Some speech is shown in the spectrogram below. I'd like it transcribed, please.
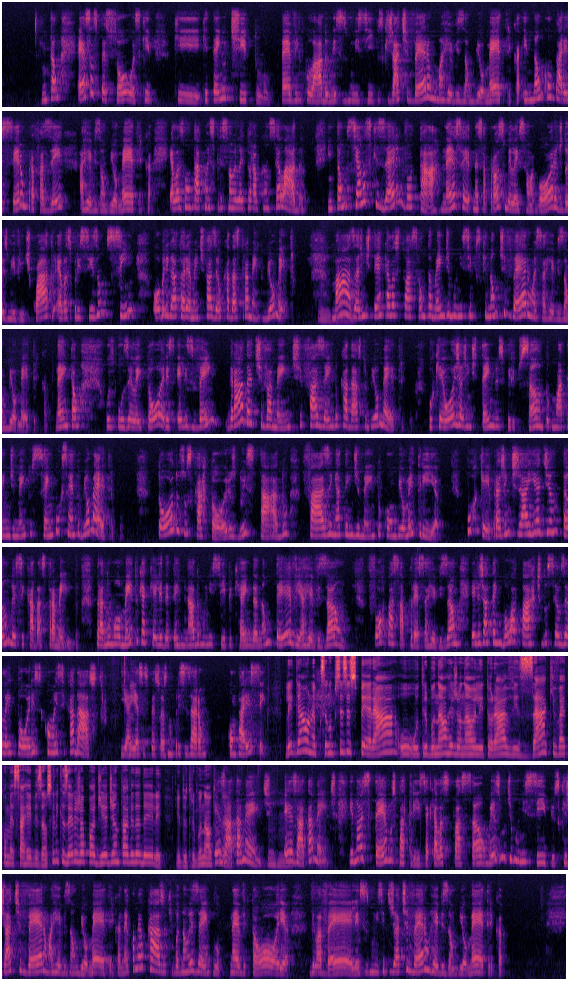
Então, essas pessoas que, que, que têm o título né, vinculado nesses municípios que já tiveram uma revisão biométrica e não compareceram para fazer a revisão biométrica, elas vão estar com a inscrição eleitoral cancelada. Então, se elas quiserem votar nessa, nessa próxima eleição agora, de 2024, elas precisam sim, obrigatoriamente, fazer o cadastramento biométrico. Uhum. Mas a gente tem aquela situação também de municípios que não tiveram essa revisão biométrica, né? Então, os, os eleitores, eles vêm gradativamente fazendo o cadastro biométrico, porque hoje a gente tem no Espírito Santo um atendimento 100% biométrico todos os cartórios do estado fazem atendimento com biometria. Por quê? Para a gente já ir adiantando esse cadastramento, para no momento que aquele determinado município que ainda não teve a revisão for passar por essa revisão, ele já tem boa parte dos seus eleitores com esse cadastro. E aí essas pessoas não precisarão comparecer. Legal, né? Porque você não precisa esperar o, o, Tribunal Regional Eleitoral avisar que vai começar a revisão. Se ele quiser, ele já pode adiantar a vida dele e do tribunal também. Exatamente, uhum. exatamente. E nós temos, Patrícia, aquela situação, mesmo de municípios que já tiveram a revisão biométrica, né? Como é o caso que vou dar um exemplo, né? Vitória, Vila Velha, esses municípios já tiveram revisão biométrica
